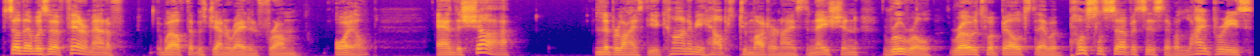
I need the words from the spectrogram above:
So there was a fair amount of wealth that was generated from oil, and the Shah liberalized the economy, helped to modernize the nation. Rural roads were built, there were postal services, there were libraries,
